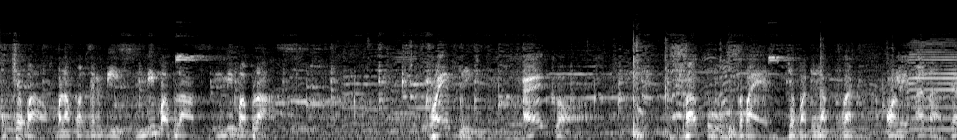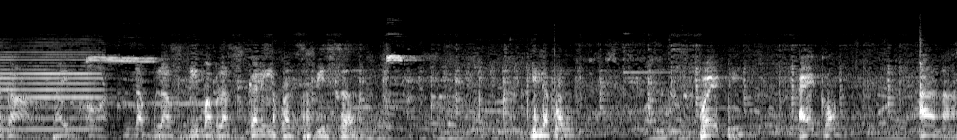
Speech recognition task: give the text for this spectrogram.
mencoba melakukan servis 15-15 Febri Eko satu smash coba dilakukan oleh Ana gagal. Time on 16-15 kali melakukan servis. Dilakukan Febri Eko Ana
